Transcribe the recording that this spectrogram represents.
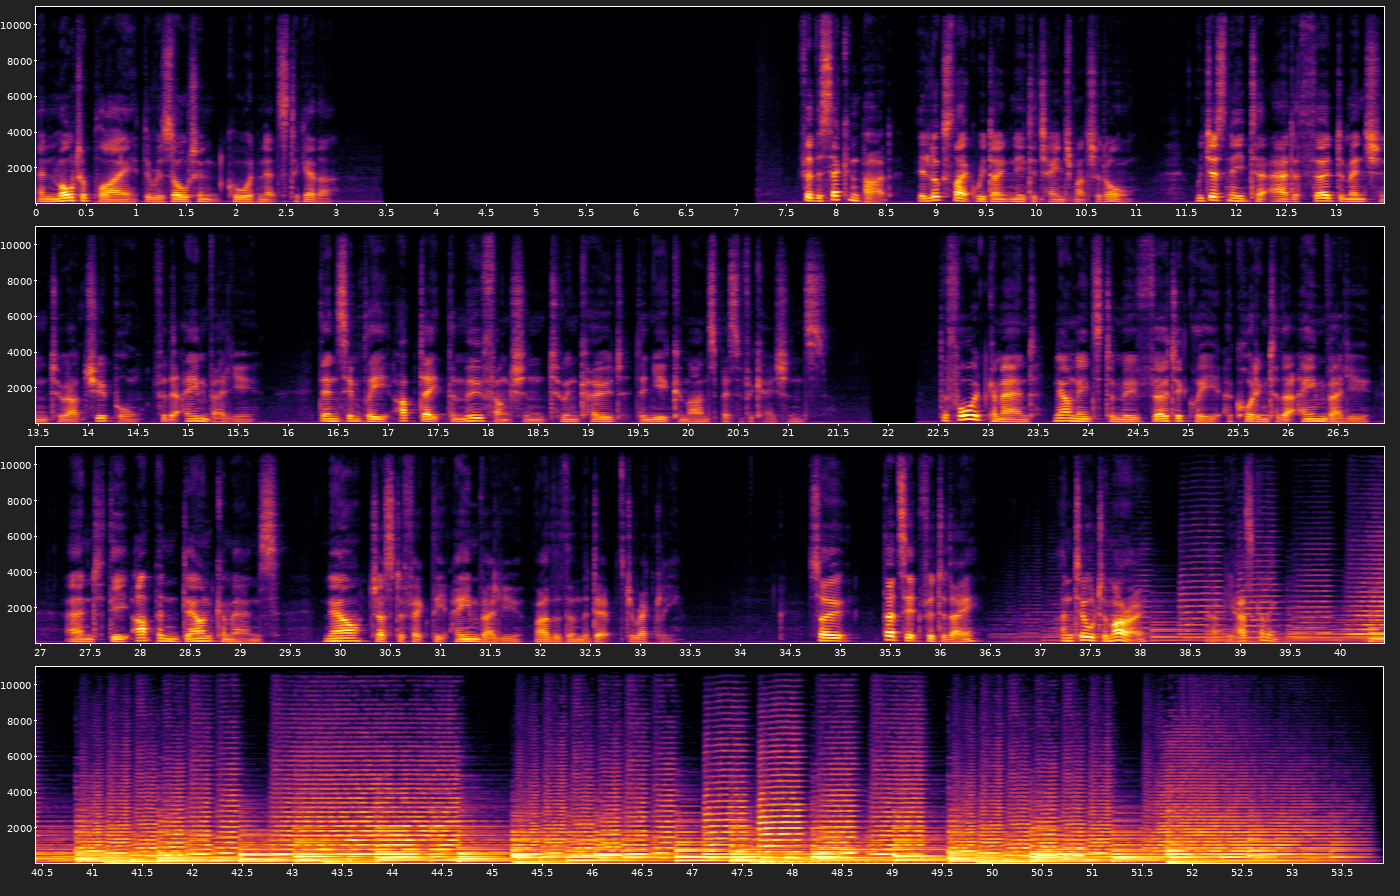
and multiply the resultant coordinates together. For the second part, it looks like we don't need to change much at all. We just need to add a third dimension to our tuple for the aim value, then simply update the move function to encode the new command specifications. The forward command now needs to move vertically according to the aim value and the up and down commands now just affect the aim value rather than the depth directly. So that's it for today. Until tomorrow, happy Haskelling.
